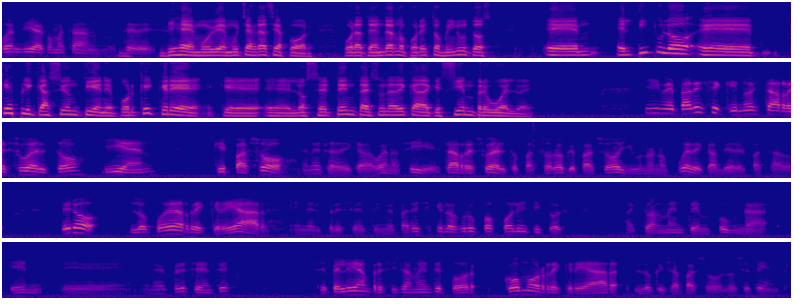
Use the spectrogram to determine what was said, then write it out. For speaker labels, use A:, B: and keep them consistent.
A: Buen día, ¿cómo están ustedes?
B: Bien, muy bien, muchas gracias por, por atendernos por estos minutos. Eh, el título, eh, ¿qué explicación tiene? ¿Por qué cree que eh, los 70 es una década que siempre vuelve?
A: Y me parece que no está resuelto bien qué pasó en esa década. Bueno, sí, está resuelto, pasó lo que pasó y uno no puede cambiar el pasado. Pero lo puede recrear en el presente. Y me parece que los grupos políticos actualmente en pugna en, eh, en el presente, se pelean precisamente por cómo recrear lo que ya pasó, los 70.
